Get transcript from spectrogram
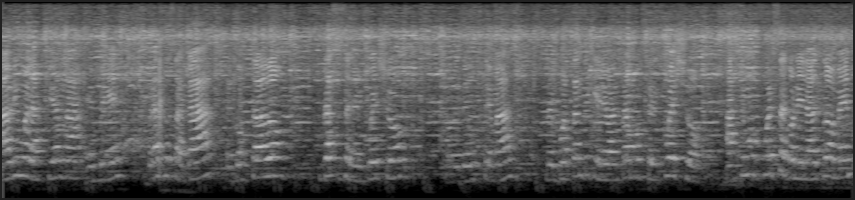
Abrimos las piernas en B, brazos acá, el costado, brazos en el cuello, donde te guste más. Lo importante es que levantamos el cuello, hacemos fuerza con el abdomen,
